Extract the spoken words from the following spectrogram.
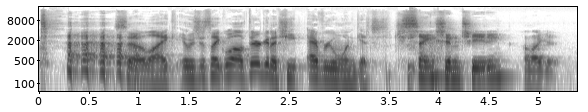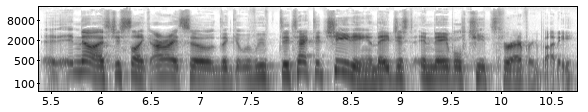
so like it was just like, well, if they're gonna cheat, everyone gets to cheat. Sanctioned cheating. I like it. Uh, No, it's just like, all right, so the, we've detected cheating, and they just enable cheats for everybody.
